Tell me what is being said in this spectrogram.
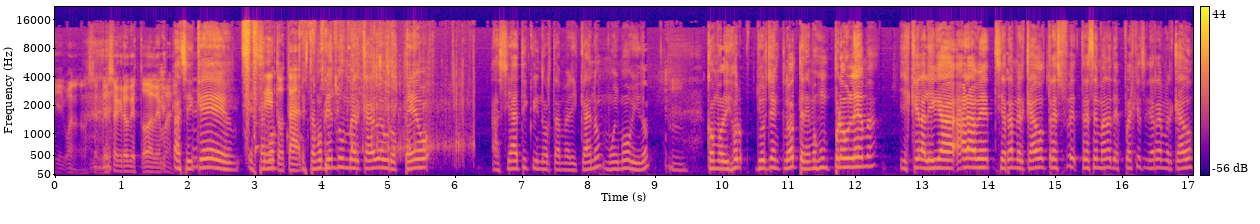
Y bueno, la cerveza creo que es toda Alemania. Así que estamos, total. estamos viendo un mercado europeo, asiático y norteamericano muy movido. Mm. Como dijo Jurgen Klopp, tenemos un problema y es que la liga árabe cierra mercado tres, tres semanas después que se cierra mercado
